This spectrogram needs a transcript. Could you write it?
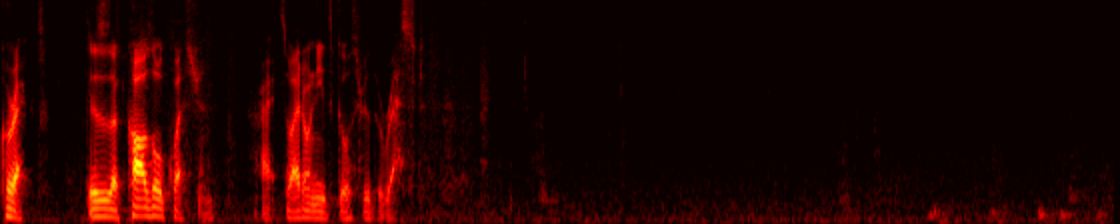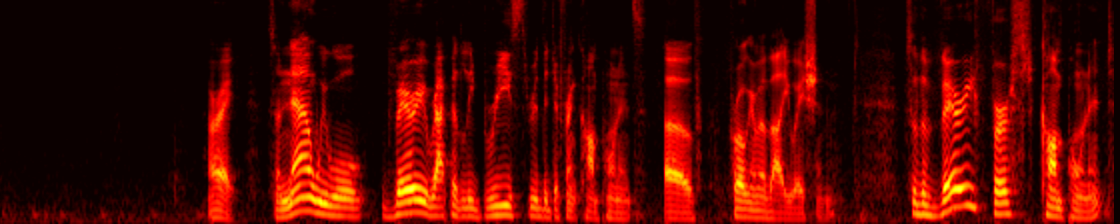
Correct. This is a causal question. All right, so I don't need to go through the rest. All right, so now we will very rapidly breeze through the different components of program evaluation. So the very first component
